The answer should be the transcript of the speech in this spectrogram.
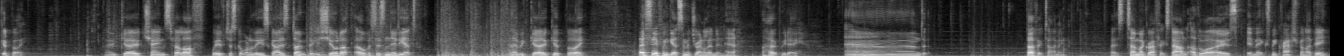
Good boy. There we go. Chains fell off. We've just got one of these guys. Don't put your shield up. Elvis is an idiot. There we go. Good boy. Let's see if we can get some adrenaline in here. I hope we do. And... Perfect timing. Let's turn my graphics down, otherwise it makes me crash when I pee,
